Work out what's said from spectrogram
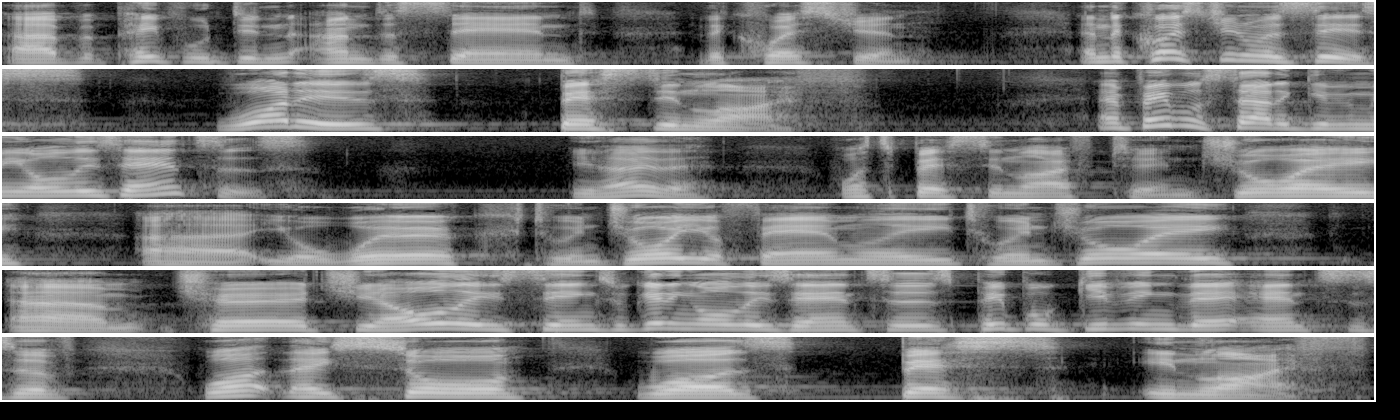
uh, but people didn't understand the question. And the question was this What is best in life? And people started giving me all these answers. You know, the, what's best in life? To enjoy uh, your work, to enjoy your family, to enjoy um, church, you know, all these things. We're getting all these answers. People giving their answers of what they saw was best in life.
